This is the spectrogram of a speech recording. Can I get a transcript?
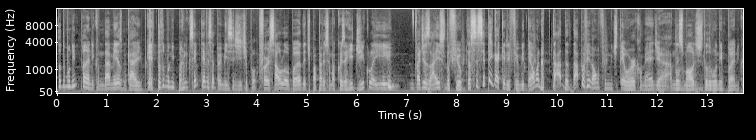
todo mundo em pânico, não dá mesmo, cara? Porque todo mundo em pânico sempre teve essa premissa de, tipo, forçar o low budget pra parecer uma coisa ridícula e enfatizar isso do filme. Então, se você pegar aquele filme e der uma adaptada, dá pra virar um filme de terror, comédia, nos moldes de todo mundo em pânico.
